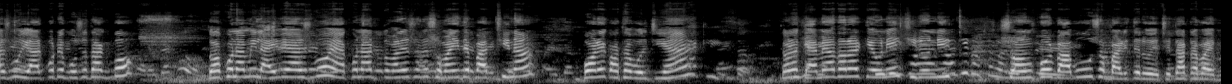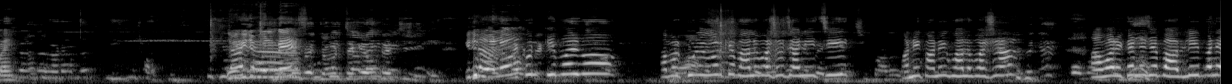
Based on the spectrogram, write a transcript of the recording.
আসব এয়ারপোর্টে বসে থাকব। তখন আমি লাইভে আসব। এখন আর তোমাদের সাথে সময় দিতে পারছি না। পরে কথা বলছি হ্যাঁ? কারণ ক্যামেরা ধরার কেউ নেই, চিরঞ্জিত, শঙ্কর, বাবু সব বাড়িতে রয়েছে। টাটা বাই বাই তুমি কিছু বলবে? কিছু বলো? এখন কি বলব? আমার কুড়েঘরকে ভালোবাসা জানিয়েছি। অনেক অনেক ভালোবাসা। আমার এখানে যে বাবলি মানে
